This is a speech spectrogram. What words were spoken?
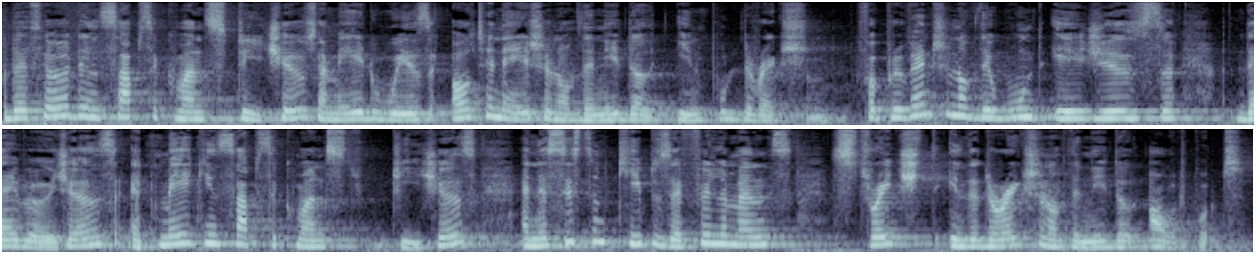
The third and subsequent stitches are made with alternation of the needle input direction. For prevention of the wound edges divergence at making subsequent stitches, an assistant keeps the filaments stretched in the direction of the needle output.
